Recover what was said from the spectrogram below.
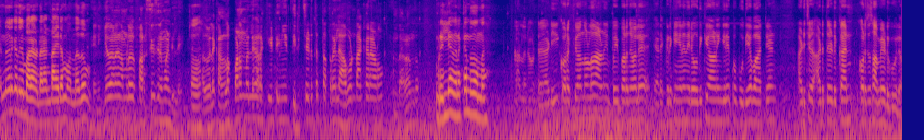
നിനക്ക് എന്തെങ്കിലും പറയാനുണ്ടോ? രണ്ടായിരം വന്നതും എനിക്ക് തോന്നുന്നത് നമ്മൾ ഫർസി സിനിമ ഉണ്ടല്ലേ അതുപോലെ കള്ളപ്പണം വല്ല ഇറക്കിയിട്ട് ഇനി തിരിച്ചെടുത്തിട്ട് അത്ര ലാഭം ഉണ്ടാക്കാനാണോ? എന്താണോ എന്തോ? ബ്രില്യ നിനക്കെന്താ തോന്നുന്നത് കള്ളനോട്ട് അടി കുറയ്ക്കുക എന്നുള്ളതാണ്. ഇപ്പൊ ഈ പറഞ്ഞ പോലെ ഇടയ്ക്കിടയ്ക്ക് ഇങ്ങനെ നിരോധിക്കുകയാണെങ്കിൽ ഇപ്പൊ പുതിയ പാറ്റേൺ അടിച്ച് അടുത്തെടുക്കാൻ കുറച്ച് സമയം എടുക്കൂലോ?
